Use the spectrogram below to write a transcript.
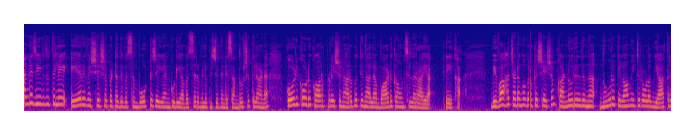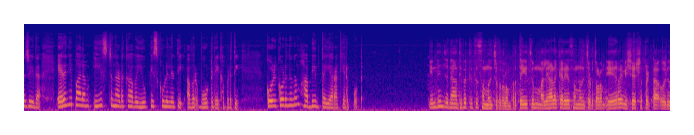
തന്റെ ജീവിതത്തിലെ ഏറെ വിശേഷപ്പെട്ട ദിവസം വോട്ട് ചെയ്യാൻ കൂടി അവസരം ലഭിച്ചതിന്റെ സന്തോഷത്തിലാണ് കോഴിക്കോട് കോർപ്പറേഷൻ അറുപത്തിനാലാം വാർഡ് കൌൺസിലറായ രേഖ. വിവാഹ ചടങ്ങുകൾക്ക് ശേഷം കണ്ണൂരിൽ നിന്ന് നൂറ് കിലോമീറ്ററോളം യാത്ര ചെയ്ത് എരഞ്ഞിപ്പാലം ഈസ്റ്റ് നടക്കാവ് യു സ്കൂളിലെത്തി അവർ വോട്ട് രേഖപ്പെടുത്തി. കോഴിക്കോട് നിന്നും ഹബീബ് തയ്യാറാക്കിയ റിപ്പോർട്ട്. ഇന്ത്യൻ ജനാധിപത്യത്തെ സംബന്ധിച്ചിടത്തോളം പ്രത്യേകിച്ചും മലയാളക്കരയെ സംബന്ധിച്ചിടത്തോളം ഏറെ വിശേഷപ്പെട്ട ഒരു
